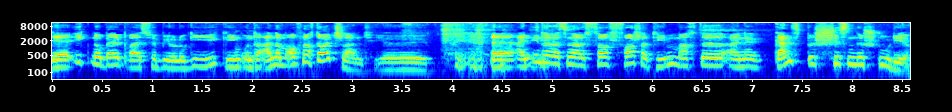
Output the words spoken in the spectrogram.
Der Ig Nobelpreis für Biologie ging unter anderem auch nach Deutschland. Jö. Äh, ein internationales For- Forscherteam machte eine ganz beschissene Studie.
